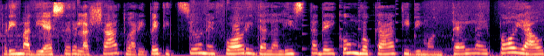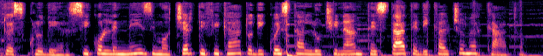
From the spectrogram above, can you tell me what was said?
prima di essere lasciato a ripetizione fuori dalla lista dei convocati di Montella e poi autoescludersi con l'ennesimo certificato di questa allucinante estate di calciomercato.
